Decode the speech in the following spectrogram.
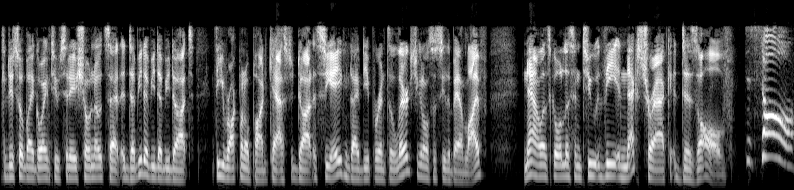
can do so by going to today's show notes at www.therockmetalpodcast.ca. You can dive deeper into the lyrics. You can also see the band live. Now let's go listen to the next track, Dissolve. Dissolve.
